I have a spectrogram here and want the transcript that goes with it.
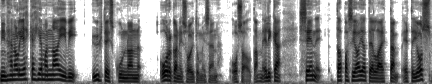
niin hän oli ehkä hieman naivi yhteiskunnan organisoitumisen osalta. Eli sen tapasi ajatella, että, että jos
